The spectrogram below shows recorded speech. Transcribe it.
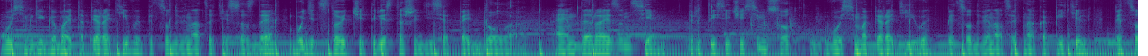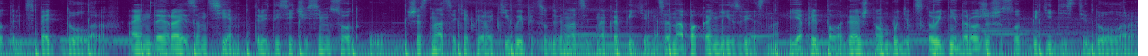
8 гигабайт оперативы 512 SSD будет стоить 465 долларов. AMD Ryzen 7 3700U. 8 оперативы 512 накопитель 535 долларов. AMD Ryzen 7 3700U. 16 оперативы и 512 накопителя. Цена пока неизвестна. Я предполагаю, что он будет стоить не дороже 650 долларов.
